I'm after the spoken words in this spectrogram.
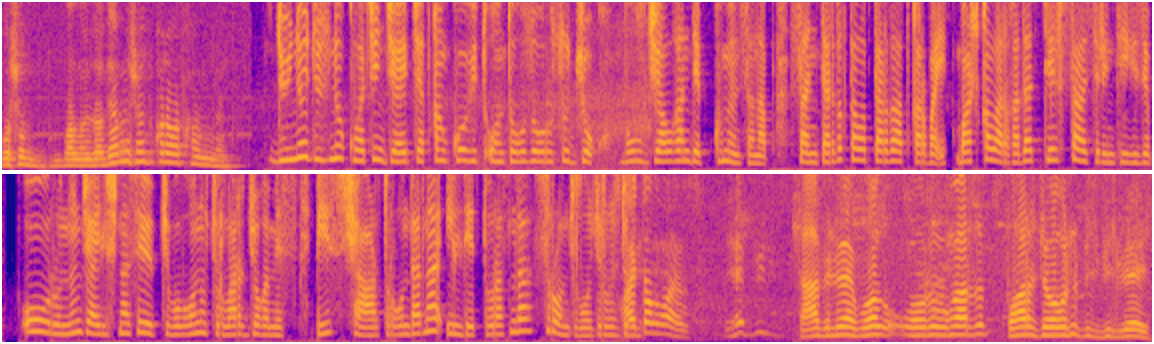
ошол больнойлорду эмне ошентип карап атканмын мен дүйнө жүзүнө кулачин жайып жаткан ковид он тогуз оорусу жок бул жалган деп күмөн санап санитардык талаптарды аткарбай башкаларга да терс таасирин тийгизип оорунун жайылышына себепчи болгон учурлар жок эмес биз шаар тургундарына илдет туурасында суромжулоо жүргүздүк айта албайбыз дагы билбейм ол ооруңардын бары жогун биз билбейбиз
